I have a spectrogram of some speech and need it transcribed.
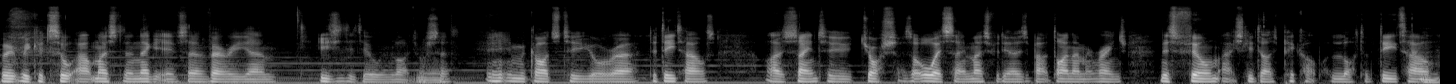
we, we could sort out most of the negatives. They're very um, easy to deal with, like Josh Yeah. says. In, in regards to your uh, the details, I was saying to Josh, as I always say in most videos about dynamic range, this film actually does pick up a lot of detail.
